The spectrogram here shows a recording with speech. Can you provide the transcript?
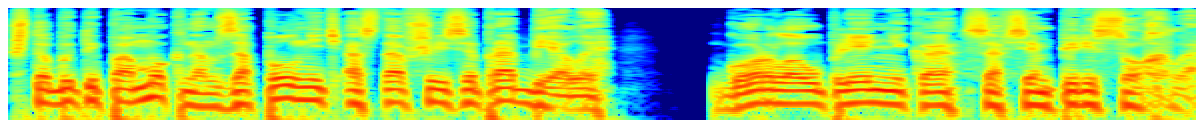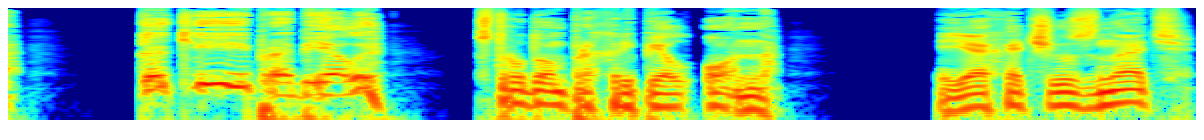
чтобы ты помог нам заполнить оставшиеся пробелы — Горло у пленника совсем пересохло. «Какие пробелы?» — с трудом прохрипел он. «Я хочу знать,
